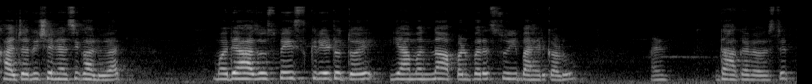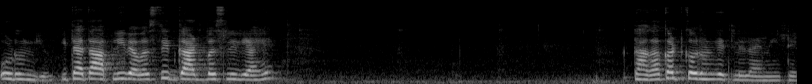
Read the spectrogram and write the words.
खालच्या दिशेने अशी घालूयात. मध्ये हा जो स्पेस क्रिएट होतोय यामधनं आपण परत सुई बाहेर काढू आणि धागा व्यवस्थित ओढून घेऊ. इथे आता आपली व्यवस्थित गाठ बसलेली आहे. धागा कट करून घेतलेला आहे मी इथे.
